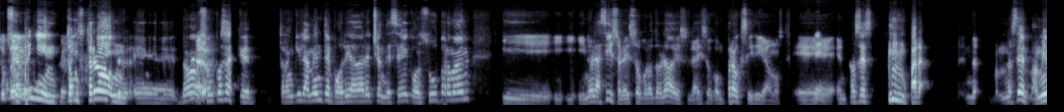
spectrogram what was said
Supreme. Supreme, Tom Strong, eh, ¿no? Claro. Son cosas que tranquilamente podría haber hecho en DC con Superman y, y- y no las hizo, la hizo por otro lado, y la hizo con Proxy, digamos. Eh, Entonces, para, no, sé, a mí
